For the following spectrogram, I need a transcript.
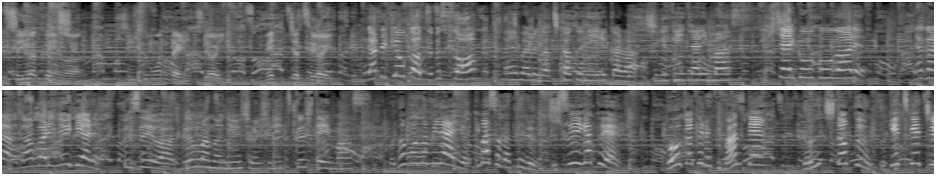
薄薄井学園は地図問題に強い。めっちゃ強い苦手教科を潰すぞ。ライバルが近くにいるから刺激になります。行きたい高校がある。だから頑張り抜いてやる臼井は群馬の入試を知り尽くしています。子供の未来を今育てる薄井学園。合格力満点。土日特訓受付中。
